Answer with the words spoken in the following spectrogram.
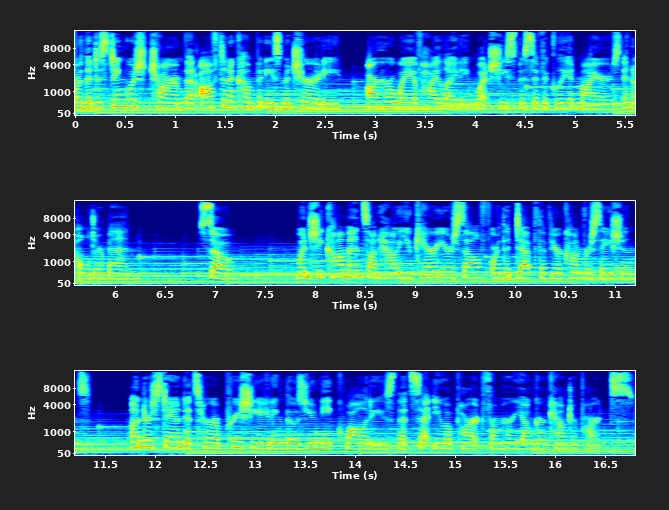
or the distinguished charm that often accompanies maturity are her way of highlighting what she specifically admires in older men. So, when she comments on how you carry yourself or the depth of your conversations, understand it's her appreciating those unique qualities that set you apart from her younger counterparts.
